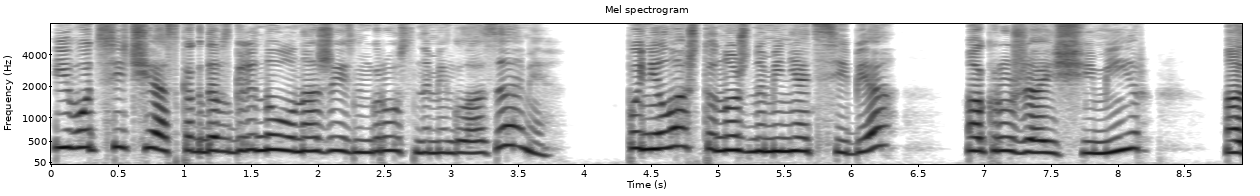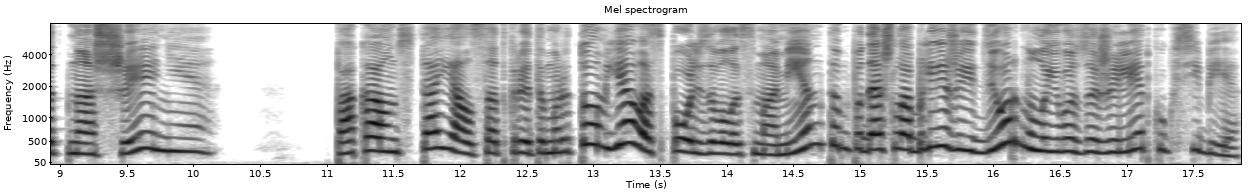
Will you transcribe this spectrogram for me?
И вот сейчас, когда взглянула на жизнь грустными глазами, поняла, что нужно менять себя, окружающий мир, отношения, Пока он стоял с открытым ртом, я воспользовалась моментом, подошла ближе и дернула его за жилетку к себе.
